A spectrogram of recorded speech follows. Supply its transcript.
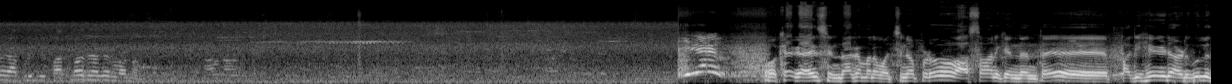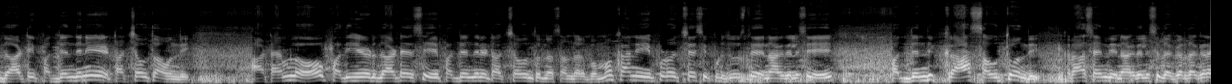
నేను అప్పుడు మీ పద్మాసాగర్లో ఉన్నాం. ఓకే గైస్ ఇందాక మనం వచ్చినప్పుడు వాస్తవానికి ఏంటంటే పదిహేడు అడుగులు దాటి పద్దెనిమిదిని టచ్ అవుతూ ఉంది. ఆ టైంలో పదిహేడు దాటేసి పద్దెనిమిదిని టచ్ అవుతున్న సందర్భము. కానీ ఇప్పుడు వచ్చేసి ఇప్పుడు చూస్తే నాకు తెలిసి పద్దెనిమిది క్రాస్ అవుతోంది. క్రాస్ అయింది. నాకు తెలిసి దగ్గర దగ్గర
